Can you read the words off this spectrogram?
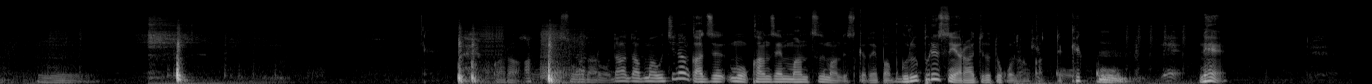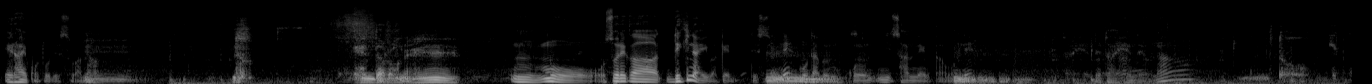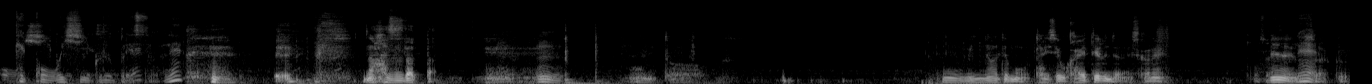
そうだろう。だだまあうちなんかはぜもう完全マンツーマンですけどやっぱグループレッスンやられてるとこなんかって結構、うん。ねえらいことですわな、変だろうね。うんもうそれができないわけですよね、うん。もう多分この23年間はね、で大変だよな。結構美味しいグループレッスンがね。なはずだった。うん本当もうみんなでも体制を変えてるんじゃないですかね。おそらくね。ねおそらく。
